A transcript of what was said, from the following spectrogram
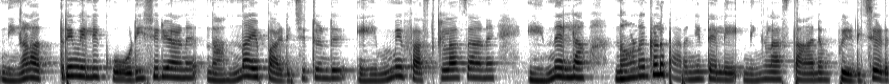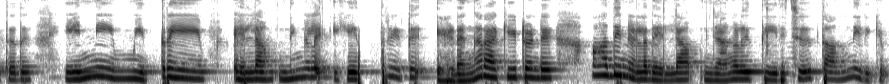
നിങ്ങൾ അത്രയും വലിയ കോടീശ്വരിയാണ് നന്നായി പഠിച്ചിട്ടുണ്ട് എം എ ഫസ്റ്റ് ക്ലാസ് ആണ് എന്നെല്ലാം നുണകൾ പറഞ്ഞിട്ടല്ലേ നിങ്ങൾ ആ സ്ഥാനം പിടിച്ചെടുത്തത്? എന്നെയും ഇത്രയും എല്ലാം നിങ്ങൾ എത്രയിട്ട് ഇടങ്ങറാക്കിയിട്ടുണ്ട് അതിനുള്ളതെല്ലാം ഞങ്ങൾ തിരിച്ച് തന്നിരിക്കും.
